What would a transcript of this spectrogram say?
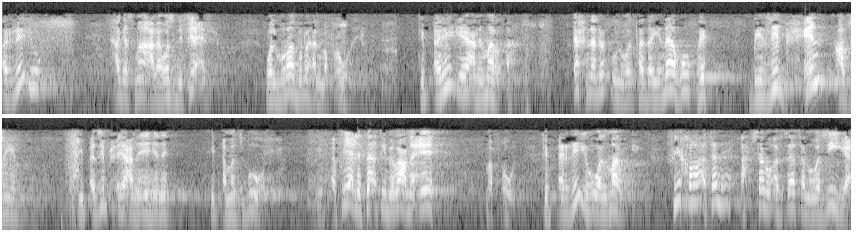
الرئي حاجة اسمها على وزن فعل والمراد بها المفعول. تبقى رئي يعني مرأة. إحنا نقول وفديناه بذبح عظيم. يبقى ذبح يعني إيه هنا؟ يبقى مذبوح. يبقى فعل تأتي بمعنى إيه؟ مفعول. تبقى الرئي هو المرء. في قراءة تانية أحسن أساسا وزية.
